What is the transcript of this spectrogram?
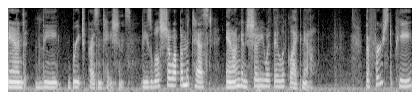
and the breech presentations. These will show up on the test, and I'm going to show you what they look like now. The first P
